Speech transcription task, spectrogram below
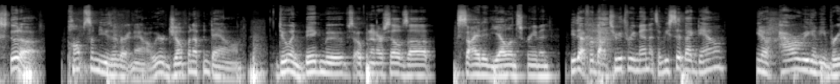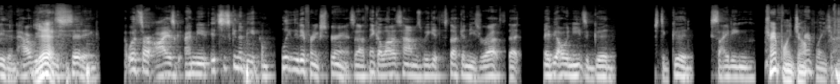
stood up, pumped some music right now, we were jumping up and down, doing big moves, opening ourselves up, excited, yelling, screaming. Do that for about two or three minutes, and we sit back down. You know, how are we going to be breathing? How are we going to be sitting? What's our eyes? I mean, it's just going to be a completely different experience. And I think a lot of times we get stuck in these ruts that maybe all we need is a good, just a good, exciting Trampoline jump. trampoline jump.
